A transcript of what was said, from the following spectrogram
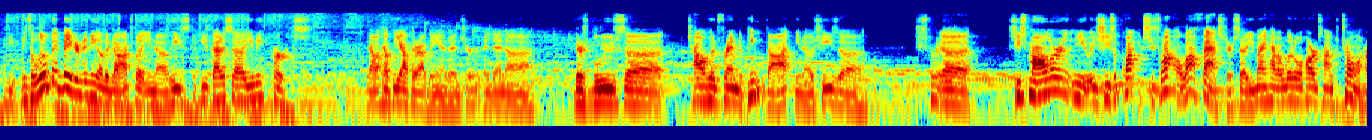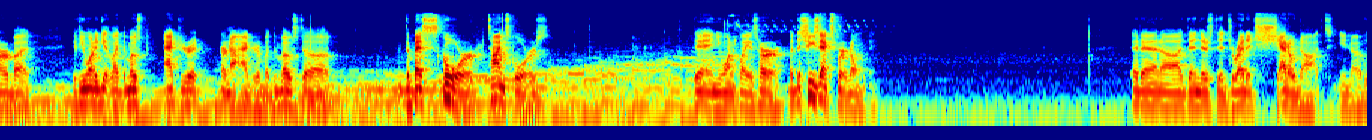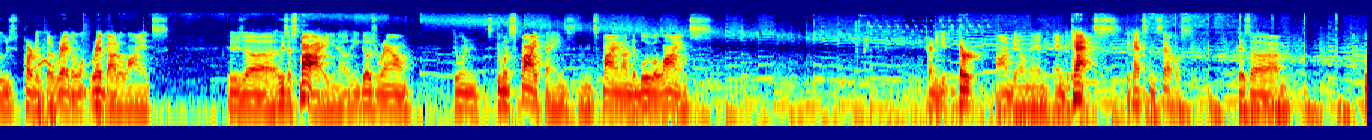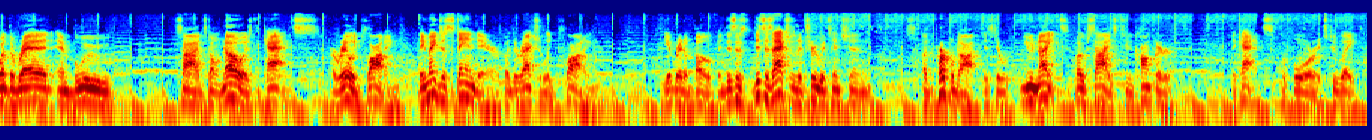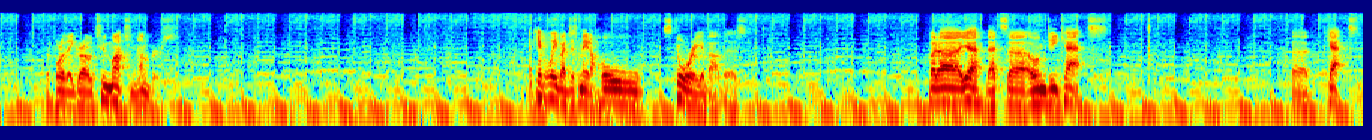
he, he's a little bit bigger than the other dots, but you know he's he's got his uh, unique perks that will help you out throughout the adventure. And then uh, there's Blue's uh, childhood friend, the pink dot. You know she's uh she's uh she's smaller and you know, she's a quite she's a lot faster, so you might have a little hard time controlling her. But if you want to get like the most accurate or not accurate, but the most uh, the best score time scores, then you want to play as her. But the, she's expert only. And then uh, then there's the dreaded Shadow Dot, you know, who's part of the Red Red Dot Alliance, who's uh who's a spy. You know, he goes around doing doing spy things and spying on the Blue Alliance, trying to get dirt on them and and the cats, the cats themselves, because um, what the red and blue sides don't know is the cats are really plotting. They may just stand there, but they're actually plotting get rid of both. And this is this is actually the true intention of the purple dot is to unite both sides to conquer the cats before it's too late, before they grow too much in numbers. I can't believe I just made a whole story about this. But, uh, yeah, that's, uh, OMG Cats. Uh, cats.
